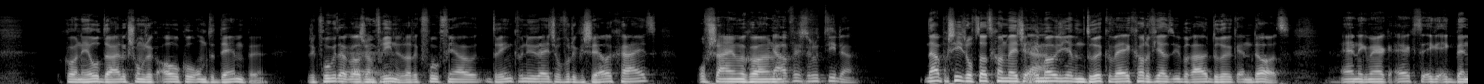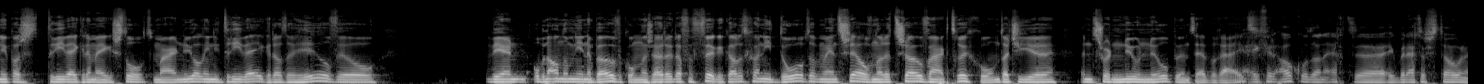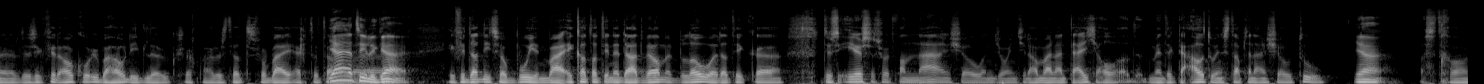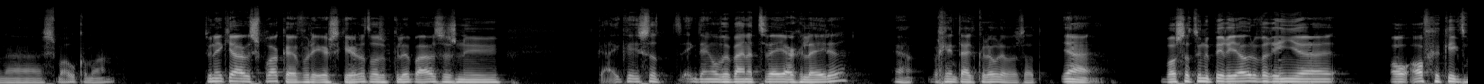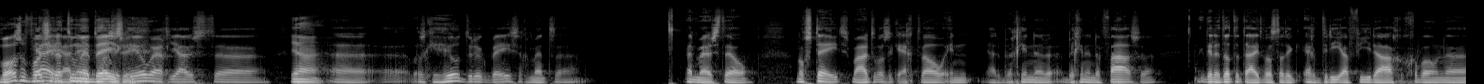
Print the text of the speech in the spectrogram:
Gewoon heel duidelijk soms ook alcohol om te dempen. Dus ik vroeg het ook wel eens aan vrienden, dat ik vroeg van, jou, drinken we nu weet je voor de gezelligheid? Of zijn we gewoon... ja, of is het routine? Nou, precies. Of dat gewoon, weet je, Ja. emotie. Je hebt een drukke week gehad of je hebt het überhaupt druk en dat. En ik merk echt, ik, ik ben nu pas drie weken daarmee gestopt. Maar nu al in die drie weken dat er heel veel weer op een andere manier naar boven komt. Dan zou ik dacht van fuck, ik had het gewoon niet door op dat moment zelf. Omdat het zo vaak terugkomt dat je je een soort nieuw nulpunt hebt Ja, bereikt. ik vind alcohol dan echt... eh, ik ben echt een stoner, dus ik vind alcohol überhaupt niet leuk, zeg maar. Dus dat is voor mij echt totaal... Ja, natuurlijk, eh, ja. Ik vind dat niet zo boeiend. Maar ik had dat inderdaad wel met blowen. Dat ik eh, dus eerst een soort van na een show een jointje nou. Maar na een tijdje al, op het moment dat ik de auto instapte naar een show toe, Ja. was het gewoon eh smoken, man. Toen ik jou sprak hè, voor de eerste keer, dat was op Clubhouse. Dus nu, kijk, is dat, ik denk alweer bijna twee jaar geleden. Ja, begintijd corona was dat. Ja. Was dat toen de periode waarin je al afgekikt was? Of was Ja, je daar ja, toen nee, mee toen bezig? Was ik heel erg juist, eh, Ja, eh, was ik heel druk bezig met, met mijn herstel. Nog steeds, maar toen was ik echt wel in ja, de beginnende, beginnende fase. Ik denk dat dat de tijd was dat ik echt drie à vier dagen gewoon eh,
